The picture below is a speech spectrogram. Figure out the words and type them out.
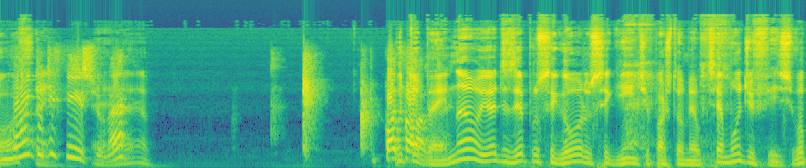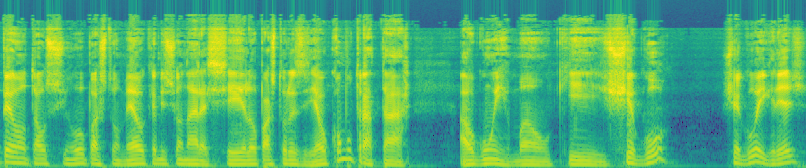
Muito difícil, né? É, Pode Muito falar. bem. né? Não, eu ia dizer para o senhor o seguinte, pastor Mel, que isso é muito difícil. Vou perguntar ao senhor, pastor Mel, que é missionária Sheila, ou pastor Aziel, como tratar algum irmão que chegou, chegou à igreja,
